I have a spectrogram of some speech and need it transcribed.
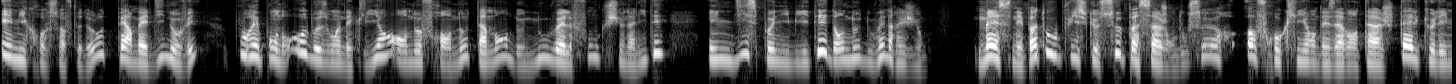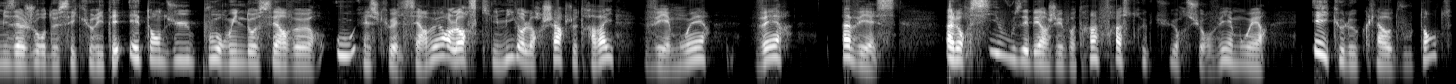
et Microsoft de l'autre permet d'innover pour répondre aux besoins des clients en offrant notamment de nouvelles fonctionnalités et une disponibilité dans de nouvelles régions. Mais ce n'est pas tout, puisque ce passage en douceur offre aux clients des avantages tels que les mises à jour de sécurité étendues pour Windows Server ou SQL Server lorsqu'ils migrent leur charge de travail VMware vers AVS. Alors si vous hébergez votre infrastructure sur VMware et que le cloud vous tente,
